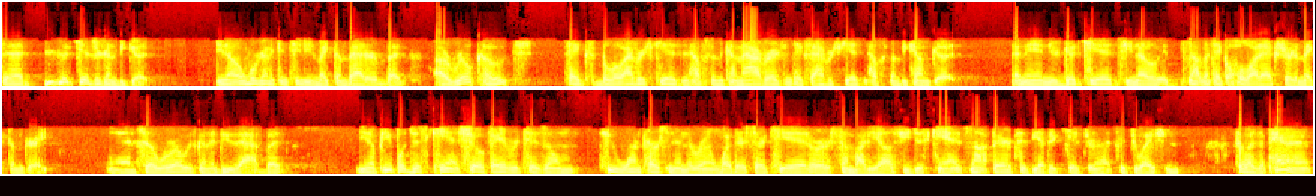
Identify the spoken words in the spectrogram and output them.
said, "Your good kids are going to be good." you know, and we're going to continue to make them better. But a real coach takes below average kids and helps them become average, and takes average kids and helps them become good. And then your good kids, you know, it's not going to take a whole lot extra to make them great. And so we're always going to do that. But, you know, people just can't show favoritism to one person in the room, whether it's their kid or somebody else. You just can't. It's not fair to the other kids who are in that situation. So as a parent,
